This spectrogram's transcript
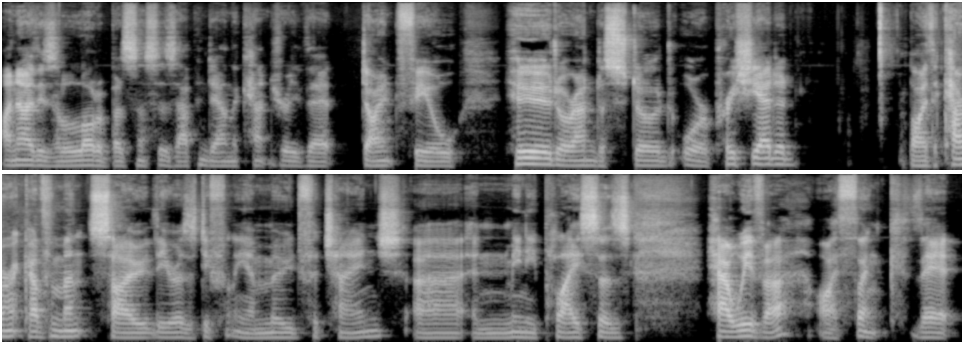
I know there's a lot of businesses up and down the country that don't feel heard or understood or appreciated by the current government. So there is definitely a mood for change uh, in many places. However, I think that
